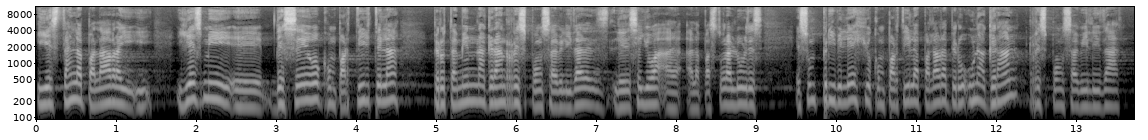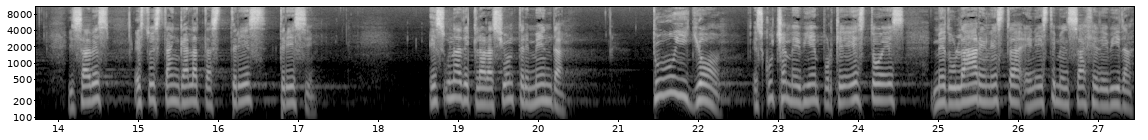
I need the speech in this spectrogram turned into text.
y está en la palabra y, es mi eh, deseo compartírtela, pero también una gran responsabilidad. Le decía yo a, a la pastora Lourdes, es un privilegio compartir la palabra, pero una gran responsabilidad. Y sabes, esto está en Gálatas 3:13. Es una declaración tremenda. Tú y yo, escúchame bien, porque esto es medular en, esta, en este mensaje de vida.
